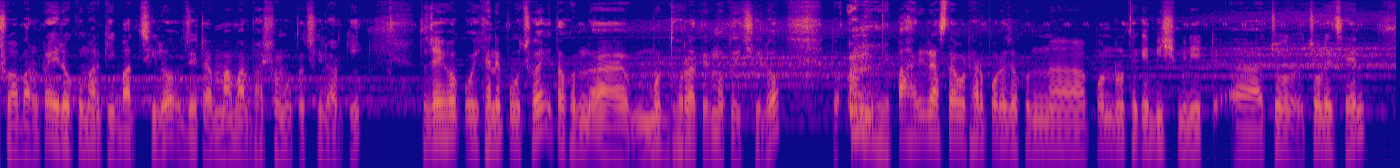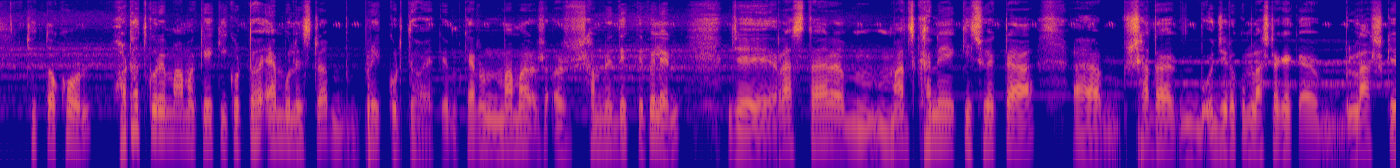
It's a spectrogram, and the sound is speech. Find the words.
সোয়া বারোটা এরকম আর কি বাদ ছিল, যেটা মামার ভাষ্য মতো ছিল আর কি। তো যাই হোক, ওইখানে পৌঁছয়, তখন মধ্যরাতের মতোই ছিল। তো পাহাড়ি রাস্তায় ওঠার পরে যখন পনেরো থেকে বিশ মিনিট চলেছেন, ঠিক তখন হঠাৎ করে মামাকে কি করতে হয়? অ্যাম্বুলেন্সটা ব্রেক করতে হয়। কারণ মামার সামনে দেখতে পেলেন যে রাস্তার মাঝখানে কিছু একটা সাদা যেরকম লাশটাকে লাশকে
